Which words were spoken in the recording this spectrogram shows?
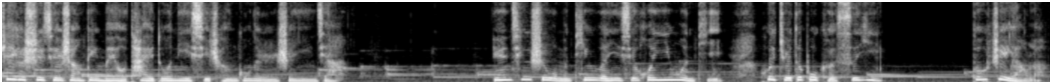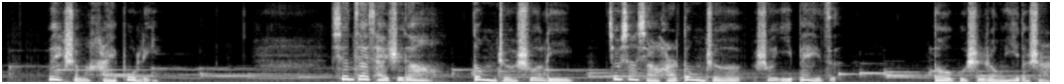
这个世界上并没有太多逆袭成功的人生赢家。年轻时，我们听闻一些婚姻问题，会觉得不可思议：都这样了，为什么还不离？现在才知道，动辄说离，就像小孩动辄说一辈子，都不是容易的事儿。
